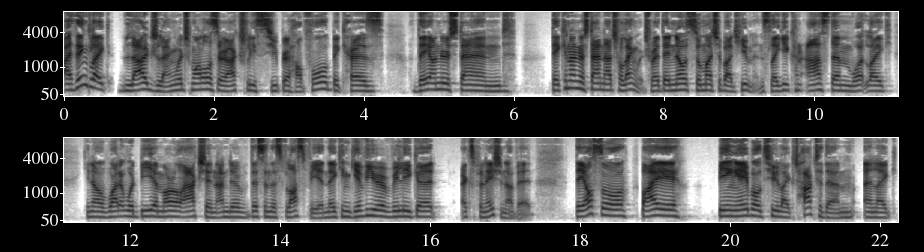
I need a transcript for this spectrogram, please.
I think like large language models are actually super helpful because they understand they can understand natural language, right? They know so much about humans. Like you can ask them what like, you know, what it would be a moral action under this and this philosophy and they can give you a really good explanation of it. They also by being able to like talk to them and like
